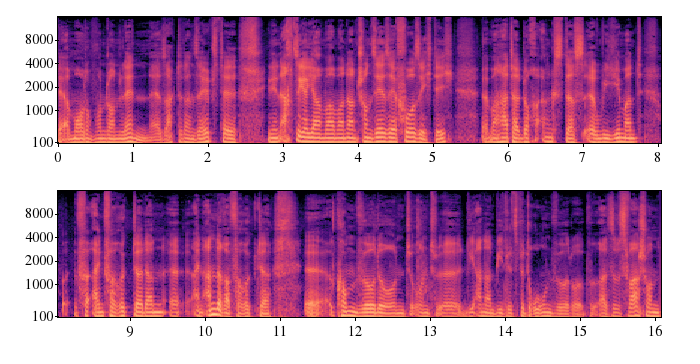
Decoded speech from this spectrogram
der Ermordung von John Lennon. Er sagte dann selbst, äh, in den 80er Jahren war man dann schon sehr, sehr vorsichtig. Äh, Man hatte doch Angst, dass irgendwie jemand, äh, ein Verrückter dann, äh, ein anderer Verrückter äh, kommen würde und, und äh, die anderen Beatles bedrohen würde. Also es war schon,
